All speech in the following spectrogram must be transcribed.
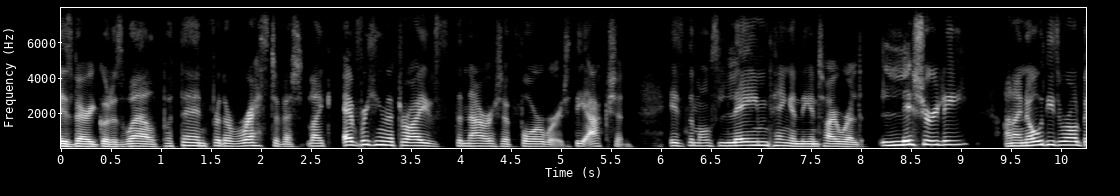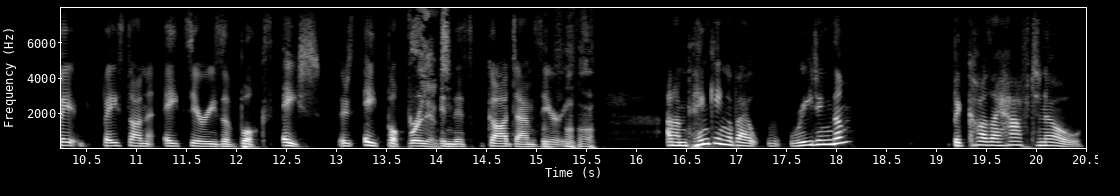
is very good as well. But then for the rest of it, like everything that drives the narrative forward, the action is the most lame thing in the entire world. Literally, and I know these are all ba- based on eight series of books. Eight. There's eight books Brilliant. in this goddamn series. and I'm thinking about reading them because I have to know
